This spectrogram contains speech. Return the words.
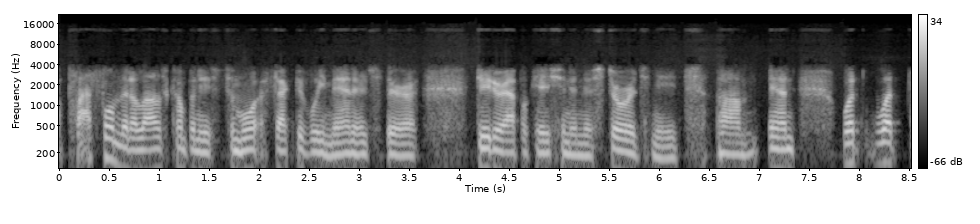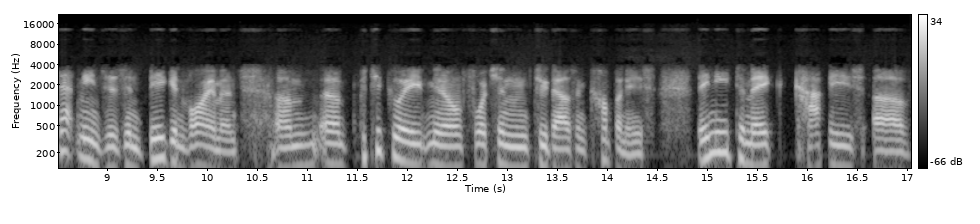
a platform that allows companies to more effectively manage their data application and their storage needs. Um, and what what that means is in big environments, um, uh, particularly you know Fortune 2000 companies, they need to make copies of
